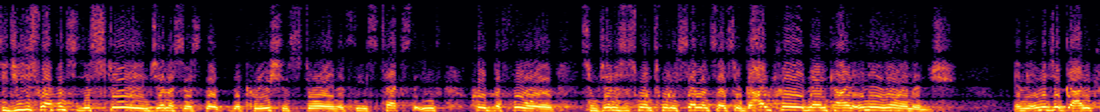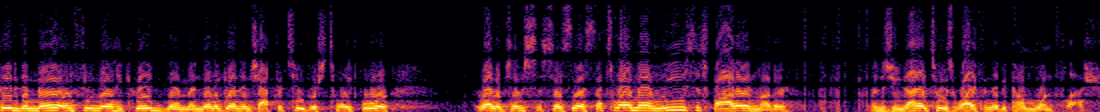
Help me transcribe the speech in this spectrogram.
See, Jesus references this story in Genesis, the, the creation story, and it's these texts that you've heard before. It's from Genesis 1.27 says, So God created mankind in his own image. In the image of God, he created them, male and female, he created them. And then again in chapter 2, verse 24, the writer of Genesis says this, That's why a man leaves his father and mother and is united to his wife, and they become one flesh.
